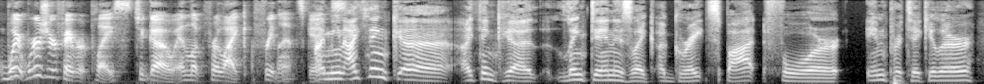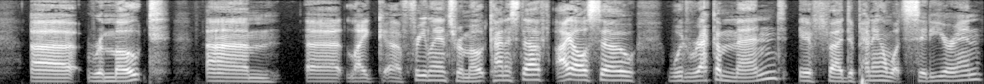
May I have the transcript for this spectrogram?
where, where's your favorite place to go and look for like freelance gigs i mean i think uh i think uh linkedin is like a great spot for in particular uh remote um uh, like uh, freelance remote kind of stuff. I also would recommend if uh, depending on what city you're in,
